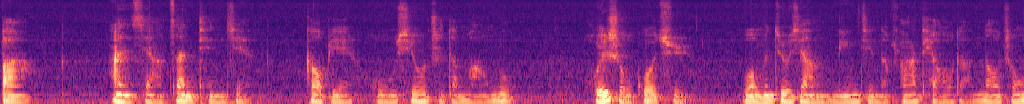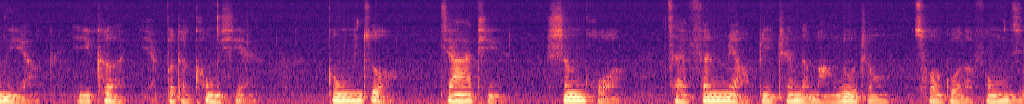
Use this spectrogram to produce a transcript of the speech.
八，按下暂停键，告别无休止的忙碌。回首过去，我们就像拧紧的发条的闹钟一样，一刻也不得空闲。工作、家庭、生活，在分秒必争的忙碌中，错过了风景，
